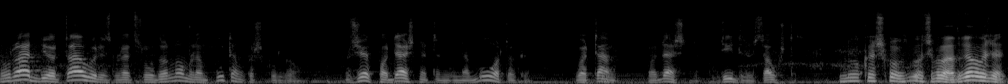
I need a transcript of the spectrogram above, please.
nu radio tavoris, blėt, raudonom lemputėm kažkur gal. Žiūrėk, po dešinę ten nebuvo tokio. Va ten, po dešinę. Didelis, aukštas. Nu kažkoks, buvo, čia pala, atgal važiuoti.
